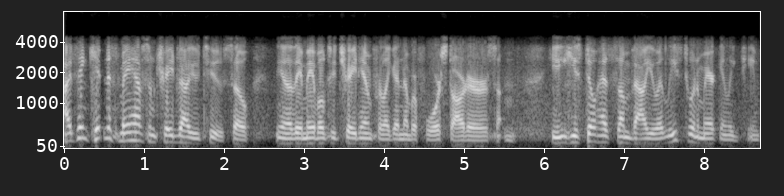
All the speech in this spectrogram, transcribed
I think Kipnis may have some trade value too. So you know they may be able to trade him for like a number four starter or something. He he still has some value at least to an American League team.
